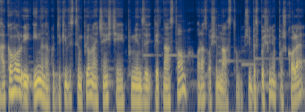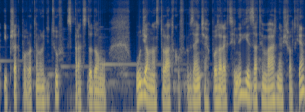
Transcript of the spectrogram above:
Alkohol i inne narkotyki występują najczęściej pomiędzy 15 oraz 18, czyli bezpośrednio po szkole i przed powrotem rodziców z pracy do domu. Udział nastolatków w zajęciach pozalekcyjnych jest zatem ważnym środkiem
